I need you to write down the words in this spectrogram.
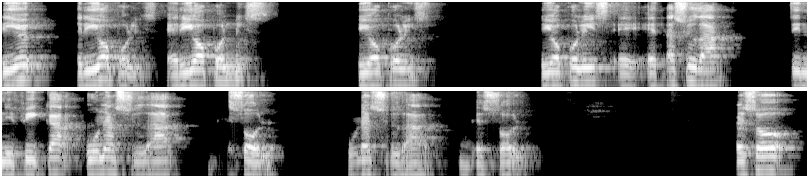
Heriópolis. Heriópolis. Heriópolis. Heriópolis. esta ciudad significa una ciudad de sol, una ciudad de sol. Eso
